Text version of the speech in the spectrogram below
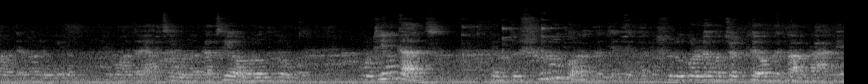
আমাদের মাননীয় মহোদয় আছেন ওনার কাছেই অনুরোধ করব। কঠিন কাজ, কিন্তু শুরু করা তো যেতে পারে। শুরু করলে বছর খেয়েও হয়তো আমরা আগে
